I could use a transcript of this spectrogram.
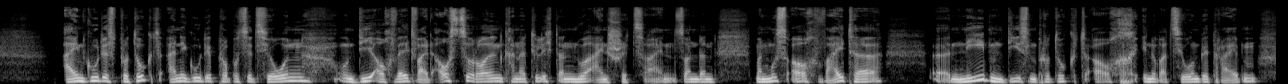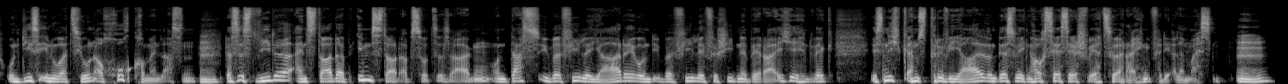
Ein gutes Produkt, eine gute Proposition und die auch weltweit auszurollen, kann natürlich dann nur ein Schritt sein, sondern man muss auch weiter neben diesem Produkt auch Innovation betreiben und diese Innovation auch hochkommen lassen. Mhm. Das ist wieder ein Startup im Startup sozusagen und das über viele Jahre und über viele verschiedene Bereiche hinweg ist nicht ganz trivial und deswegen auch sehr, sehr schwer zu erreichen für die allermeisten. Mhm.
